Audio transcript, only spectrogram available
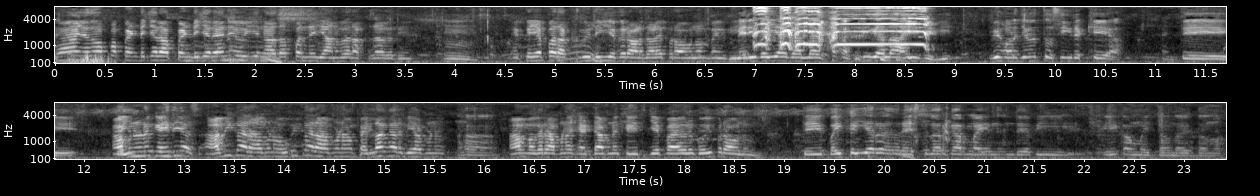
ਮੈਂ ਜਦੋਂ ਆਪਾਂ ਪਿੰਡ 'ਚ ਰਾ ਪਿੰਡ 'ਚ ਰਹਿੰਦੇ ਹੋਈਏ ਨਾ ਤਾਂ ਆਪਾਂ ਨੇ ਜਾਨਵਰ ਰੱਖ ਸਕਦੇ ਹਾਂ। ਹੂੰ। ਇੱਕ ਜੇ ਆਪਾਂ ਰੱਖ ਵੀ ਲਈਏ ਫਿਰ ਆਲੇ ਦੁਆਲੇ ਪ੍ਰੋਬਲਮ ਪੈਂਦੀ ਹੈ। ਮੇਰੀ ਬਈ ਆ ਗੱਲ ਆ- ਅਸਲੀ ਗੱਲ ਆਹੀ ਸੀਗੀ ਵੀ ਹੁਣ ਜਿਵੇਂ ਤੁਸੀਂ ਰੱਖੇ ਆ। ਤੇ ਆਪਾਂ ਨੂੰ ਕਹਿੰਦੇ ਆ ਆ ਵੀ ਘਰ ਆਪਣਾ ਉਹ ਵੀ ਘਰ ਆਪਣਾ ਪਹਿਲਾ ਘਰ ਵੀ ਆਪਣਾ। ਹਾਂ। ਆ ਮਗਰ ਆਪਣਾ ਸ਼ੈੱਡ ਆਪਣੇ ਖੇਤ 'ਚ ਪਾਇਆ ਉਹਦੇ ਕੋਈ ਪ੍ਰੋਬਲਮ ਨਹੀਂ। ਤੇ ਬਈ ਕਈ ਵਾਰ ਰਿਸ਼ਤੇਦਾਰ ਕਰਨ ਲੱਗ ਜਾਂਦੇ ਹੁੰਦੇ ਆ ਵੀ ਇਹ ਕੰਮ ਇਦਾਂ ਦਾ ਇਦਾਂ ਦਾ।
